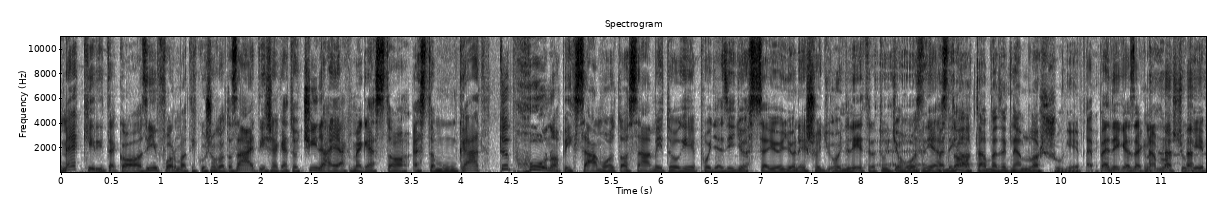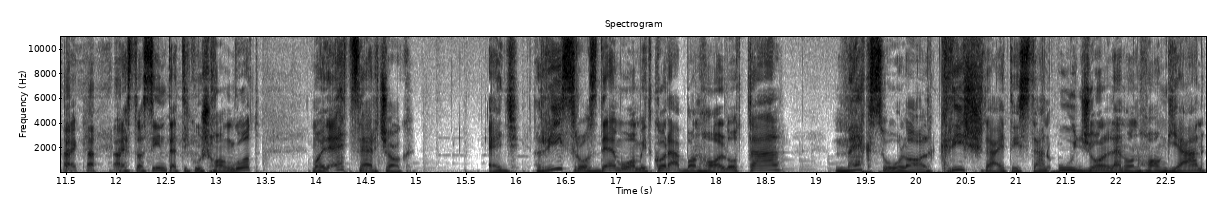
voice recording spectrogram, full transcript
megkéritek az informatikusokat, az IT-seket, hogy csinálják meg ezt a, ezt a munkát. Több hónapig számolta a számítógép, hogy ez így összejöjjön, és hogy, hogy létre tudja hozni ezt Pedig a... általában ezek nem lassú gépek. Pedig ezek nem lassú gépek, ezt a szintetikus hangot, majd egyszer csak egy Riss demo, amit korábban hallottál, megszólal kristálytisztán úgy John Lennon hangján,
